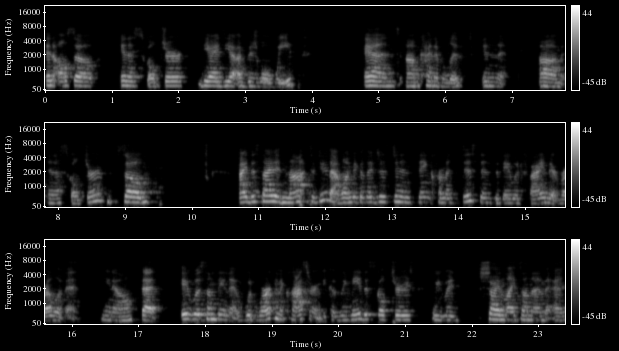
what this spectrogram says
And also in a sculpture, the idea of visual weight and um, kind of lift in um, in a sculpture. So I decided not to do that one because I just didn't think from a distance that they would find it relevant, you know, that it was something that would work in a classroom because we made the sculptures, we would shine lights on them and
